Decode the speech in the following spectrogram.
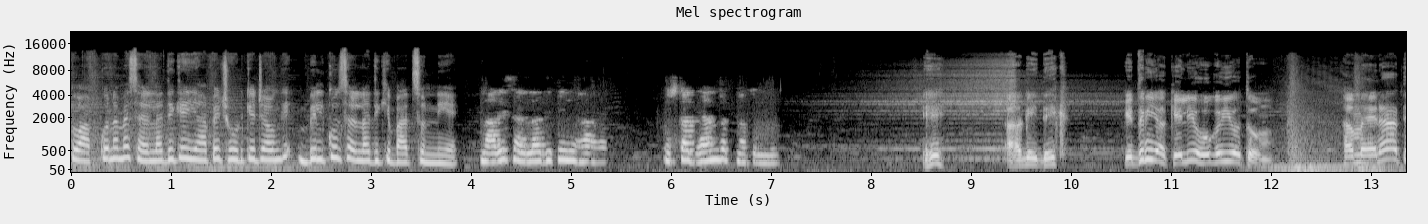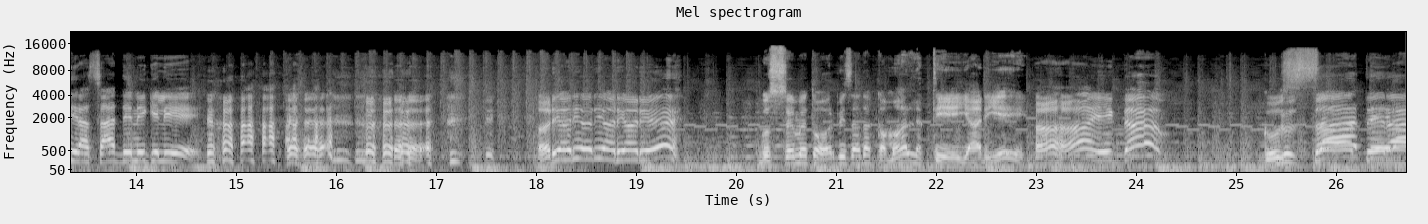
तो आपको ना मैं सरला दी के यहाँ पे छोड़ के जाऊँगी। बिल्कुल सरला दी की बात सुननी है। नारी सरला दी के यहाँ है। उसका ध्यान रखना तुम लोग। ए, आ गई देख कितनी अकेली हो गई हो तुम। हम है ना तेरा साथ देने के लिए। अरे अरे अरे अरे अरे। गुस्से में तो और भी ज़्यादा कमाल लगती है यार ये। हाँ हाँ एकदम। गुस्सा तेरा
